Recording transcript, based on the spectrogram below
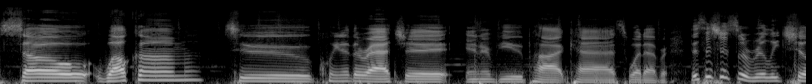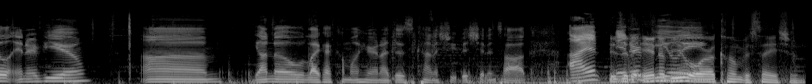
So, welcome to Queen of the Ratchet interview podcast, whatever. This is just a really chill interview. Um, y'all know, like I come on here and I just kind of shoot this shit and talk. I am Is it an interview or a conversation?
